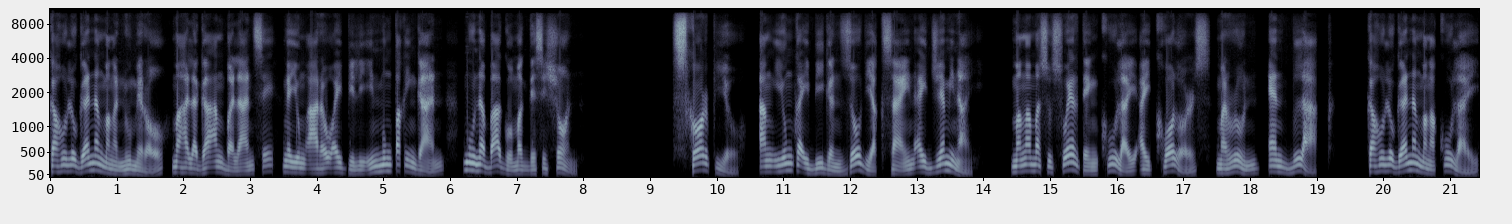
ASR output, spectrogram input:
Kahulugan ng mga numero, mahalaga ang balanse, ngayong araw ay piliin mong pakinggan, muna bago magdesisyon. Scorpio. Ang iyong kaibigan zodiac sign ay Gemini. Mga masuswerteng kulay ay colors, maroon, and black. Kahulugan ng mga kulay,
